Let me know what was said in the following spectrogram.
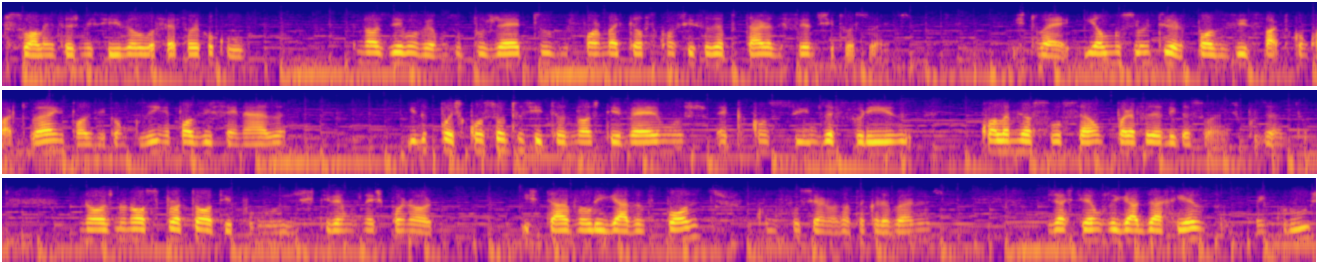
pessoal intransmissível o acesso ao Ecoclube. Nós desenvolvemos o projeto de forma a que ele se consiga adaptar a diferentes situações. Isto é, ele no seu interior pode vir de facto com quarto banho, pode vir com cozinha, pode vir sem nada, e depois, consoante o sítio onde nós estivermos, é que conseguimos aferir qual a melhor solução para fazer ligações. Portanto, nós no nosso protótipo estivemos na Expo Norte e estava ligado a depósitos, como funcionam as autocaravanas. Já estivemos ligados à rede, em Cruz.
